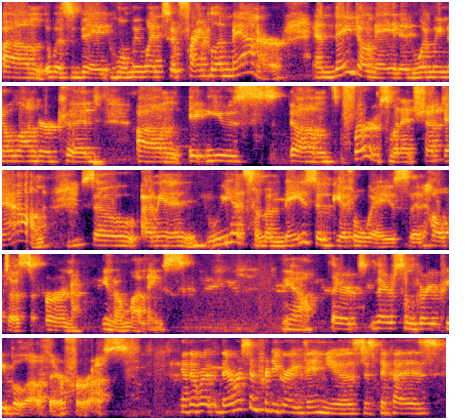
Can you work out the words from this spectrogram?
um, was big when we went to Franklin Manor, and they donated when we no longer could um, use um, Ferg's when it shut down. Mm-hmm. So, I mean, we had some amazing giveaways that helped us earn, you know, monies. Yeah, there, there's some great people out there for us. Yeah, there were there were some pretty great venues just because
